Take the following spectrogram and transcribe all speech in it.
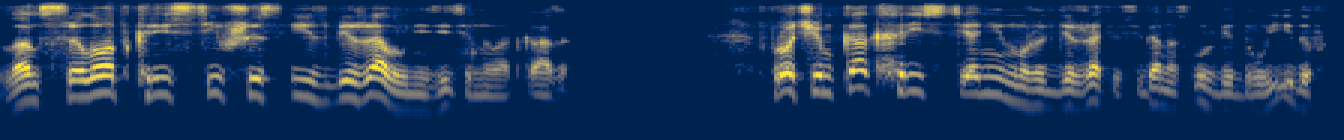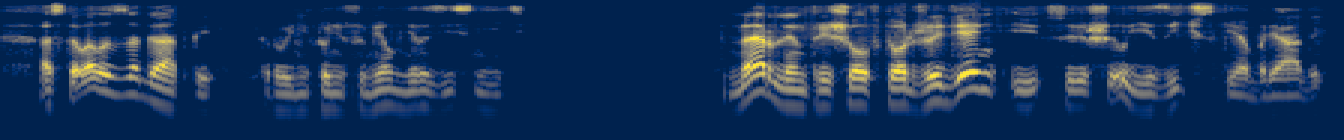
Ланселот, крестившись, избежал унизительного отказа. Впрочем, как христианин может держать у себя на службе друидов, оставалось загадкой, которую никто не сумел мне разъяснить. Мерлин пришел в тот же день и совершил языческие обряды.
